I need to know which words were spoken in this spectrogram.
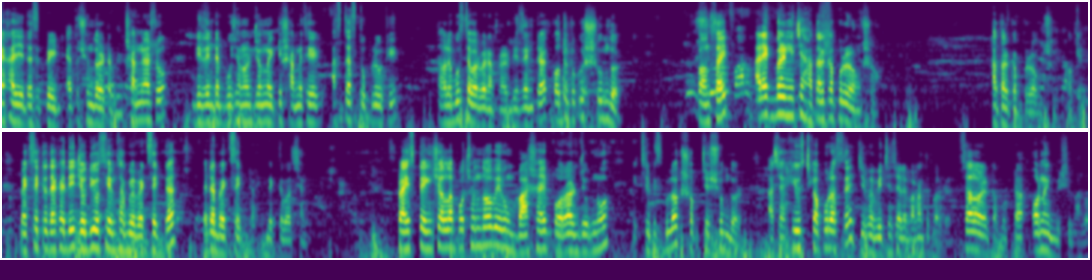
দেখা যাইতেছে প্রিন্ট এত সুন্দর একটা প্রিন্ট সামনে আসো ডিজাইনটা বোঝানোর জন্য একটু সামনে থেকে আস্তে আস্তে উপরে উঠি। তাহলে বুঝতে পারবেন আপনার ডিজাইনটা কতটুকু সুন্দর। ফ্রন্ট সাইড আর একবারে নিচে হাতার কাপড়ের অংশ। হাতার কাপড়ের অংশ ওকে ব্যাক সাইডটা দেখা দিই, যদিও সেম থাকবে ব্যাক সাইডটা এটা ব্যাক সাইডটা দেখতে পাচ্ছেন। প্রাইসটা ইনশাল্লাহ পছন্দ হবে এবং বাসায় পরার জন্য এই থ্রি পিসগুলো সবচেয়ে সুন্দর। আচ্ছা হিউজ কাপড় আছে, যেভাবে ইচ্ছে চাইলে বানাতে পারবেন। সালোয়ারের কাপড়টা অনেক বেশি ভালো।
